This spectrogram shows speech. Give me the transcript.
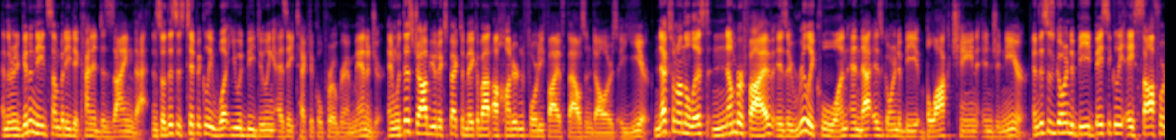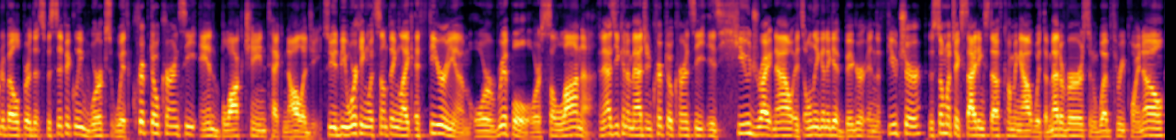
and they're going to need somebody to kind of design that. And so this is typically what you would be doing as a technical program manager. And with this job, you would expect to make about $145,000 a year. Next one on the list, number five, is a really cool one, and that is going to be blockchain engineer. And this is going to be basically a software developer that specifically works with cryptocurrency and blockchain technology. So you'd be working with something like Ethereum or Ripple or Solana. And as you can imagine, cryptocurrency is huge right now. It's only gonna get bigger in the future. There's so much exciting stuff coming out with the metaverse and Web 3.0.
